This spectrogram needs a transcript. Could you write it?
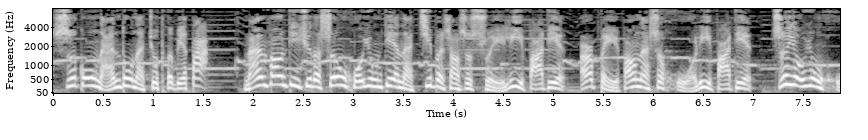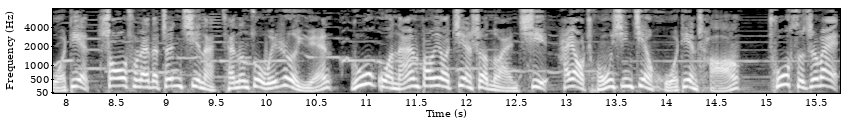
施工难度呢就特别大。南方地区的生活用电呢，基本上是水力发电，而北方呢是火力发电。只有用火电烧出来的蒸汽呢，才能作为热源。如果南方要建设暖气，还要重新建火电厂。除此之外，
